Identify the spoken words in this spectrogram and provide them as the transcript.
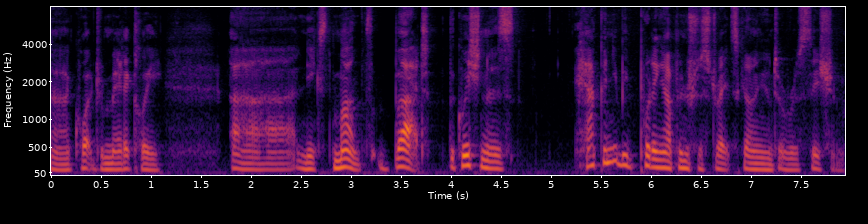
uh, quite dramatically uh, next month. But the question is, how can you be putting up interest rates going into a recession?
